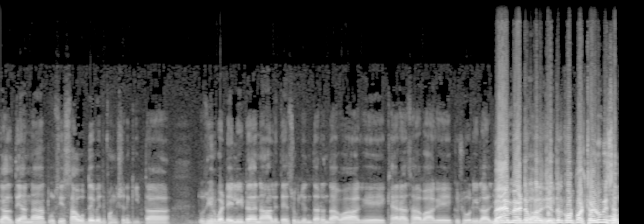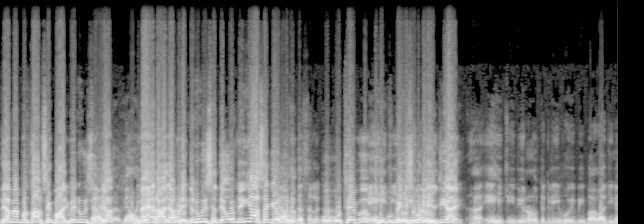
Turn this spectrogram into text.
ਗੱਲ ਤੇ ਆਨਾ, ਤੁਸੀਂ ਸਾਊਥ ਦੇ ਵਿੱਚ ਫੰਕਸ਼ਨ ਕੀਤਾ ਤੁਸੀਂ ਹੁਣ ਵੱਡੇ ਲੀਡਰ ਨਾਲ ਤੇ ਸੁਖਜਿੰਦਰ ਰੰਧਾਵਾ ਆ ਗਏ ਖਹਿਰਾ ਸਾਹਿਬ ਆ ਗਏ ਕਿਸ਼ੋਰੀ ਲਾਲ ਜੀ ਮੈਂ ਮੈਡਮ। ਰਜਿੰਦਰ ਕੌਰ ਭੱਠਲ ਨੂੰ ਵੀ ਸੱਦਿਆ ਮੈਂ ਪ੍ਰਤਾਪ ਸਿੰਘ ਬਾਜਵੇ ਨੂੰ ਵੀ ਸੱਦਿਆ ਮੈਂ ਰਾਜਾ। ਵੜਿੰਗ ਨੂੰ ਵੀ ਸੱਦਿਆ ਉਹ ਨਹੀਂ ਆ ਸਕੇ ਉਹੀ ਉੱਥੇ ਉਹਨਾਂ ਬਘੇਲ ਜੀ ਆਏ ਹਾਂ ਇਹੀ ਚੀਜ਼ ਦੀ ਉਹਨਾਂ ਨੂੰ ਤਕਲੀਫ ਹੋਈ ਵੀ ਬਾਬਾ ਜੀ ਨੇ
